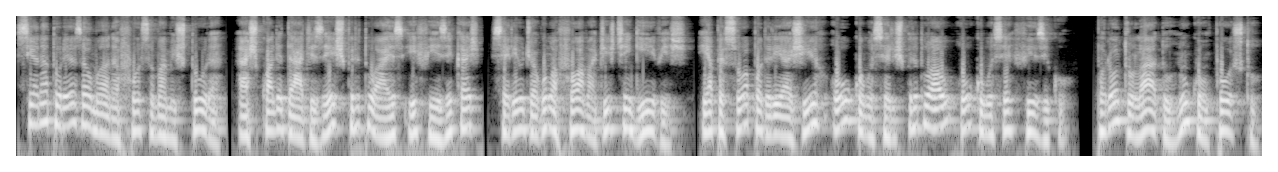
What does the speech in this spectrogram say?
Se a natureza humana fosse uma mistura, as qualidades espirituais e físicas seriam de alguma forma distinguíveis, e a pessoa poderia agir ou como ser espiritual ou como ser físico. Por outro lado, num composto,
